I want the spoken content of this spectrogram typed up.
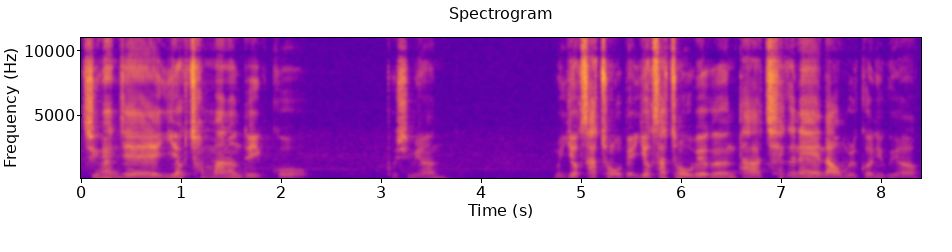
지금 현재 2억 1천만 원도 있고 보시면 뭐 2억 4,500, 2억 4,500은 다 최근에 나온 물건이고요.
